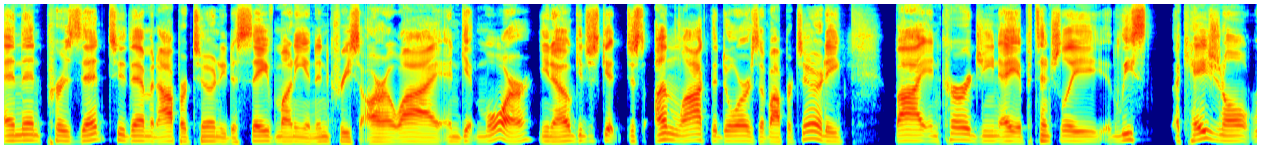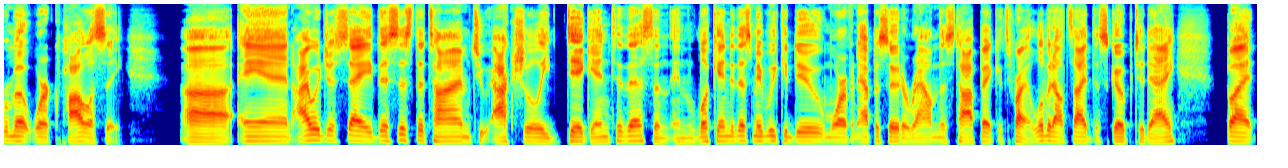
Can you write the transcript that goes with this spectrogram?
and then present to them an opportunity to save money and increase ROI and get more, you know, get, just get just unlock the doors of opportunity by encouraging a potentially at least occasional remote work policy. Uh, and I would just say this is the time to actually dig into this and, and look into this. Maybe we could do more of an episode around this topic. It's probably a little bit outside the scope today, but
